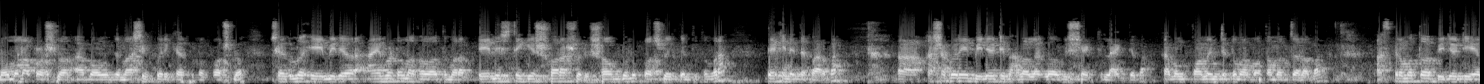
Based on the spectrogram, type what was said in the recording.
নমুনা প্রশ্ন এবং যে মাসিক পরীক্ষার কোনো প্রশ্ন, সেগুলো এই ভিডিওর আই বাটন অথবা তোমরা প্লে লিস্টে গিয়ে সরাসরি সবগুলো প্রশ্নই কিন্তু তোমরা দেখে নিতে পারবা। আশা করি ভিডিওটি ভালো লাগলে অবশ্যই একটি লাইক দেবা এবং কমেন্টে তোমার মতামত জানাবা। আজকের মতো ভিডিওটি এ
